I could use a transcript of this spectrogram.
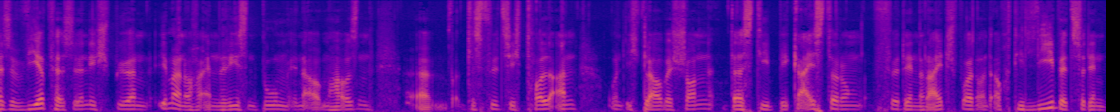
Also wir persönlich spüren immer noch einen riesen Boom in Aubenhausen. Äh, das fühlt sich toll an und ich glaube schon, dass die Begeisterung für den Reitsport und auch die Liebe zu den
